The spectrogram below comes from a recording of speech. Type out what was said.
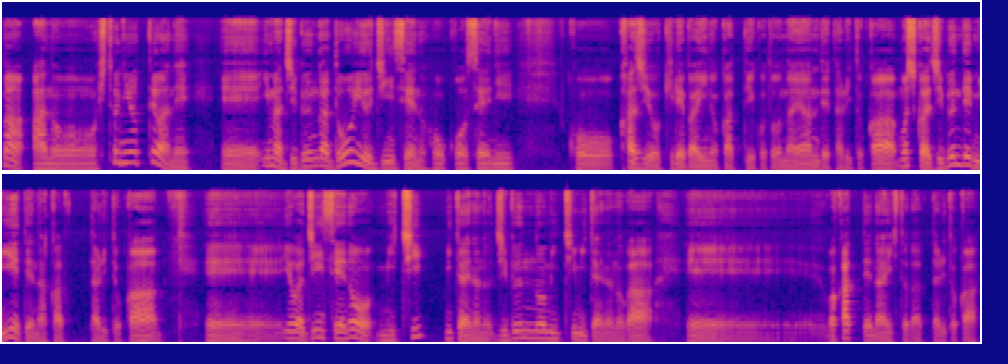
まああの人によってはね、えー、今自分がどういう人生の方向性にこう舵を切ればいいのかっていうことを悩んでたりとかもしくは自分で見えてなかったりとか、えー、要は人生の道みたいなの自分の道みたいなのが、えー、分かってない人だったりとか、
